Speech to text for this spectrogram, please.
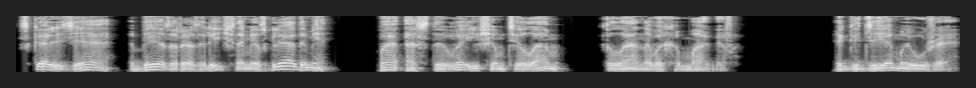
скользя безразличными взглядами по остывающим телам клановых магов. «Где мы уже?»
